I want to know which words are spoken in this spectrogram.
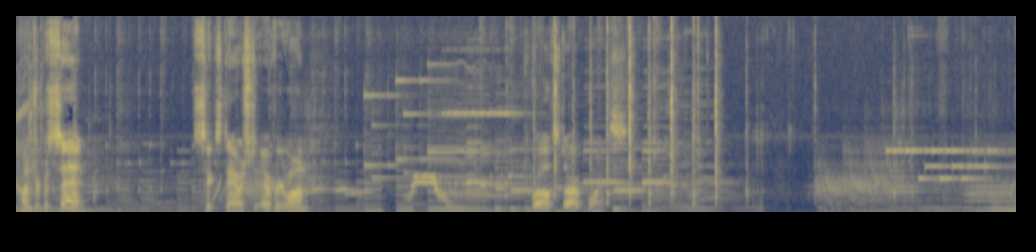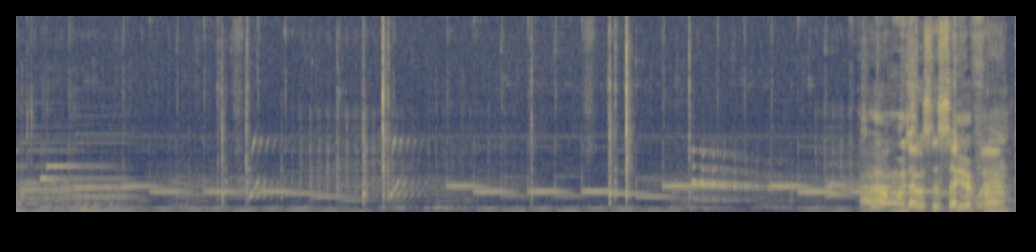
Hundred percent. Six damage to everyone. Twelve star points. So that one was, Uh, that was the second different.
